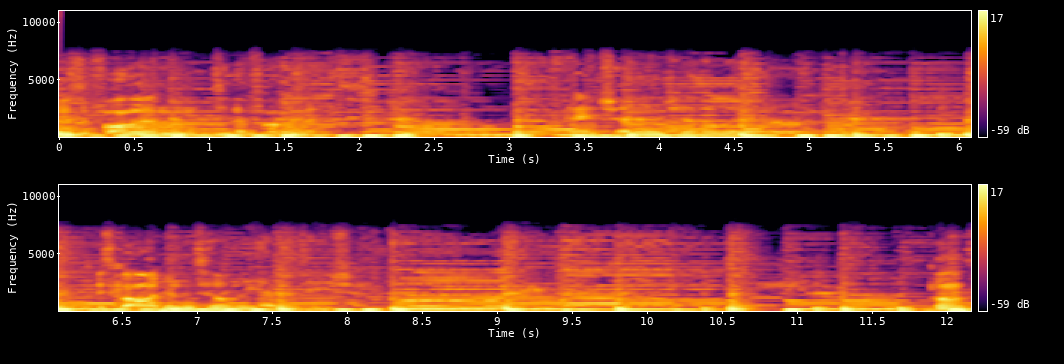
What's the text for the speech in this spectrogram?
He's the father to the fatherless, and judge of the widow. Is God in his holy habitation. God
